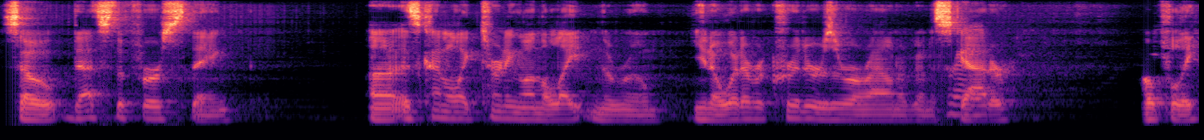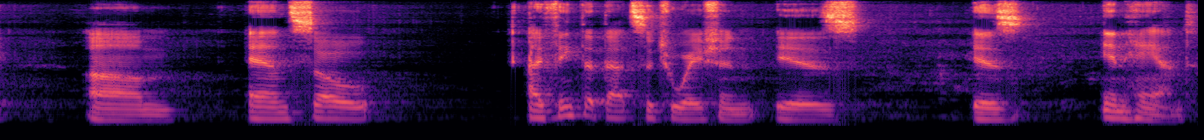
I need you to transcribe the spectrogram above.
So that's the first thing. Uh, it's kind of like turning on the light in the room. You know, whatever critters are around are going to scatter, hopefully. Um, and so, I think that that situation is is in hand.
